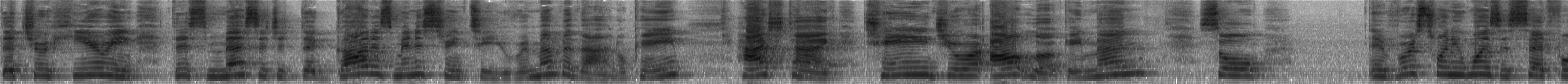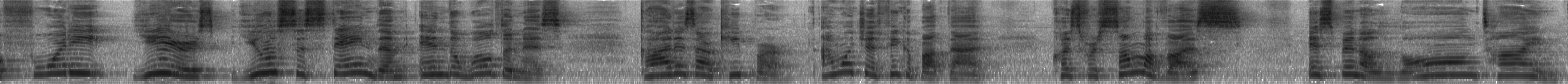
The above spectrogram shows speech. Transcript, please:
that you're hearing this message that God is ministering to you. Remember that, okay? Hashtag change your outlook. Amen. So in verse 21 it said, For 40 years you sustained them in the wilderness. God is our keeper. I want you to think about that. Because for some of us, it's been a long time.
